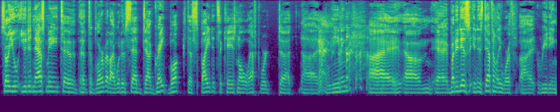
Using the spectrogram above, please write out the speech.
So you, you didn't ask me to to blurb it. I would have said uh, great book, despite its occasional leftward uh, uh, leaning. Uh, um, uh, but it is it is definitely worth uh, reading.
